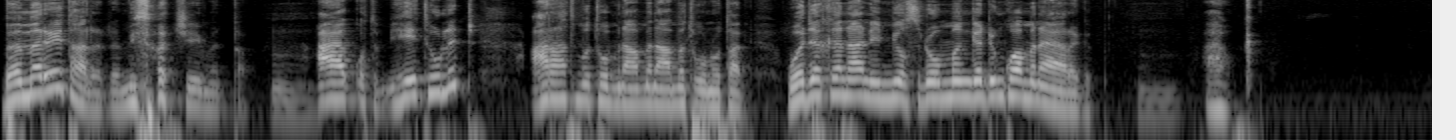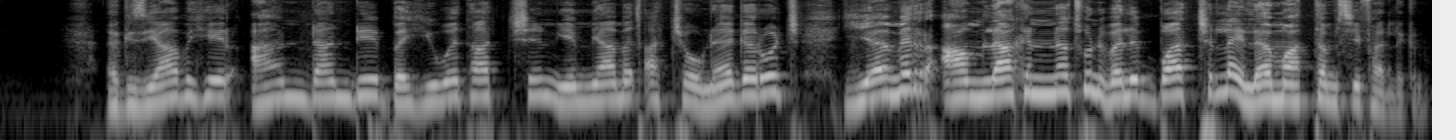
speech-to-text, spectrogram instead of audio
በመሬት አይደለም ይዟቸው የመጣው። አያውቁትም። ይሄ ትውልድ አራት መቶ ምናምን ዓመት ሆኖታል። ወደ ከናን የሚወስደውን መንገድ እንኳ ምን አያደርግም? አያውቅም እግዚአብሔር አንዳንዴ በህይወታችን የሚያመጣቸው ነገሮች የምር አምላክነቱን በልባችን ላይ ለማተም ሲፈልግ ነው።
